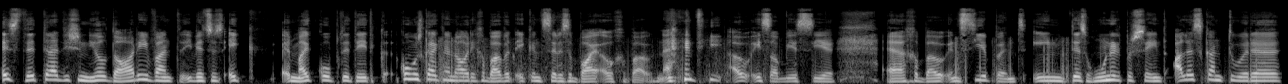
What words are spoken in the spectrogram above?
is dit tradisioneel daardie want jy weet soos ek in my kop dit het kom ons kyk nou na die gebou wat ek in sit is 'n baie ou gebou nê nee, die ou SABC uh, eh, gebou in Seepunt en dis 100% alles kantore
